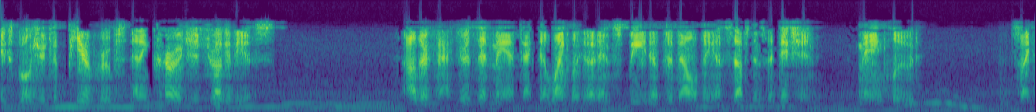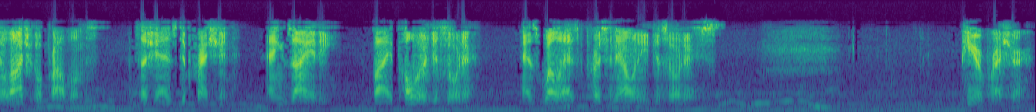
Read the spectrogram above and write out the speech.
exposure to peer groups that encourages drug abuse. Other factors that may affect the likelihood and speed of developing a substance addiction may include psychological problems, such as depression, anxiety, bipolar disorder, as well as personality disorders. Peer pressure,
